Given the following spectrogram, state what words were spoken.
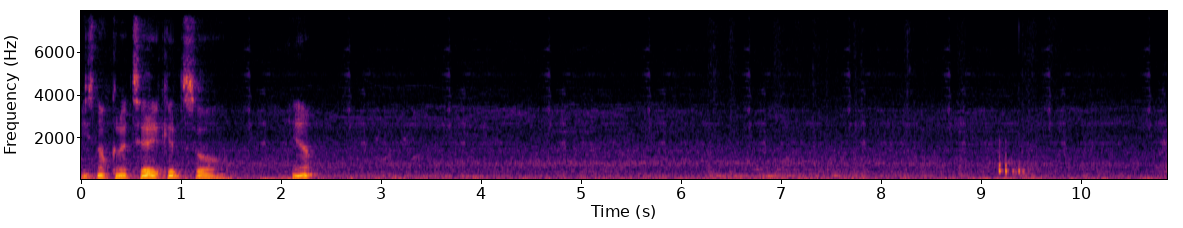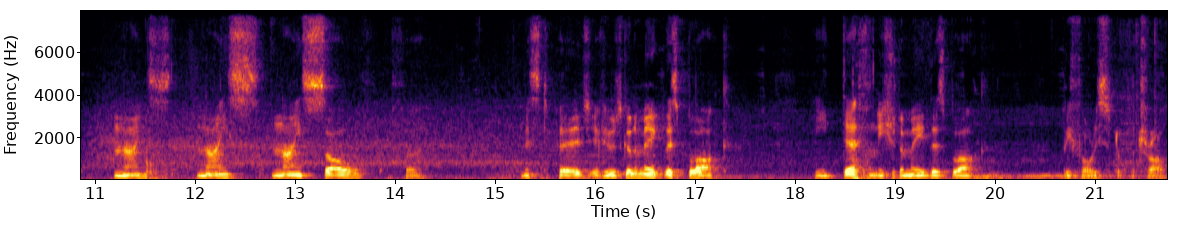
He's not going to take it, so yeah. Nice, nice, nice solve for Mr. Page. If he was going to make this block, he definitely should have made this block before he stood the troll.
